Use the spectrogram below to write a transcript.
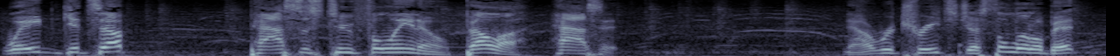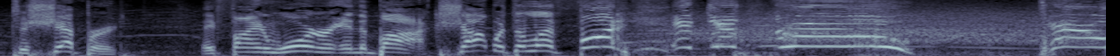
Wade gets up, passes to Felino. Bella has it. Now retreats just a little bit to Shepard. They find Warner in the box. Shot with the left foot. It gets through! Tara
